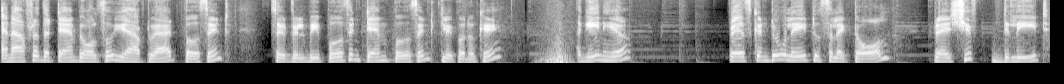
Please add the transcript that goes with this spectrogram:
and after the temp also you have to add percent. So it will be percent temp percent click on OK. Again here Press Ctrl A to select all. Press Shift Delete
